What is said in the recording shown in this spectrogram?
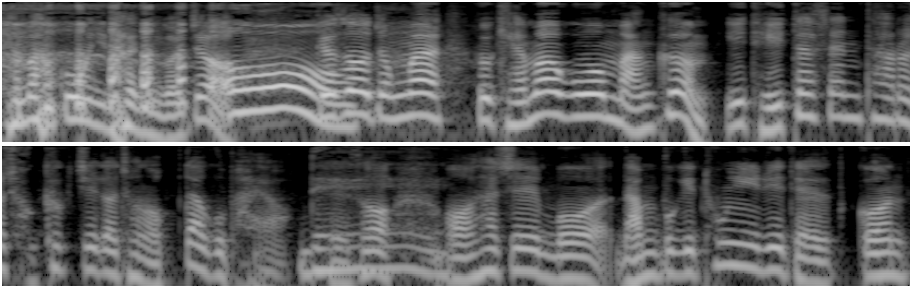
개마고원이라는 거죠. 어. 그래서 정말 그 개마고원만큼 이 데이터 센터로 적격지가 전 없다고 봐요. 네. 그래서 어 사실 뭐 남북이 통일이 됐건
